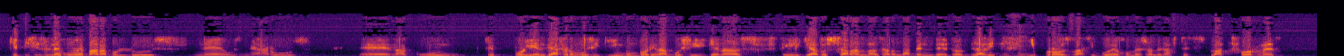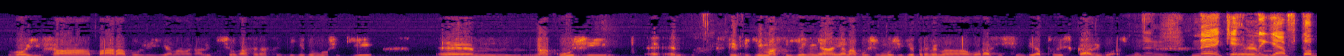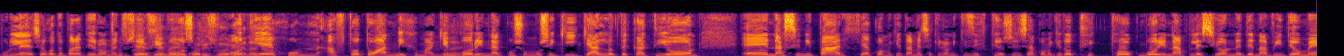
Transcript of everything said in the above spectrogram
και επίσης βλέπουμε πάρα πολλούς νέους, νεαρούς ε, να ακούν και πολύ ενδιαφέρον μουσική που μπορεί να ακούσει και ένας στην ηλικία των 40-45 ετών. Δηλαδή η πρόσβαση που έχουμε σε όλες αυτές τις πλατφόρμες βοηθά πάρα πολύ για να ανακαλύψει ο καθένας τη δική του μουσική, ε, να ακούσει. Ε, ε, στη δική μας τη γενιά για να ακούσεις μουσική πρέπει να αγοράσεις CD από το δισκάδικο ας πούμε. Ναι, και Ε, γι' αυτό που λες, εγώ το παρατηρώ με Ας τους πούμε, εσένα, έφηβους, χωρίς όρια, ότι να- έχουν αυτό το άνοιγμα και Ναι. μπορεί να ακούσουν μουσική και άλλοτε κατιών, ε, να συνυπάρχει, ακόμη και τα μέσα κοινωνικής δικτύωσης, ακόμη και το TikTok μπορεί να πλαισιώνεται ένα βίντεο με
